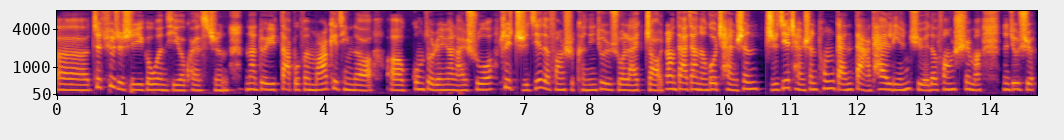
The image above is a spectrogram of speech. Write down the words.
呃，这确实是一个问题，一个 question。那对于大部分 marketing 的呃工作人员来说，最直接的方式肯定就是说来找让大家能够产生直接产生通感、打开联觉的方式嘛，那就是。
